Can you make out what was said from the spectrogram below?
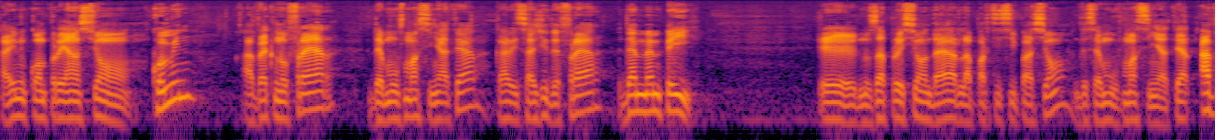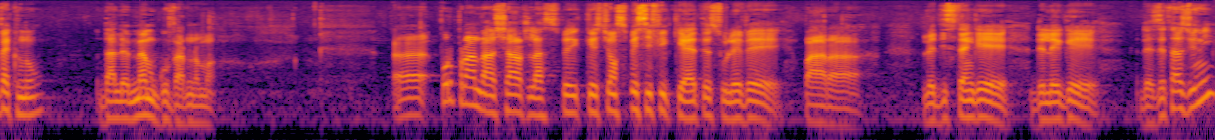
à une compréhension commune avec nos frères des mouvements signataires, car il s'agit de frères d'un même pays. Et nous apprécions d'ailleurs la participation de ces mouvements signataires avec nous dans le même gouvernement. Euh, pour prendre en charge la question spécifique qui a été soulevée par euh, le distingué délégué des États-Unis,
